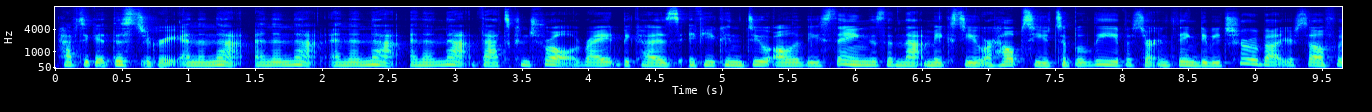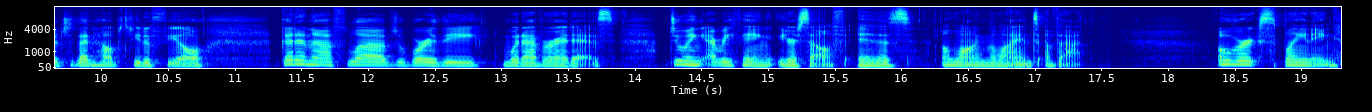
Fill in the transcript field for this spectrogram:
have to get this degree and then that and then that and then that and then that, that's control, right? Because if you can do all of these things, then that makes you or helps you to believe a certain thing to be true about yourself, which then helps you to feel good enough, loved, worthy, whatever it is. Doing everything yourself is along the lines of that. Over explaining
